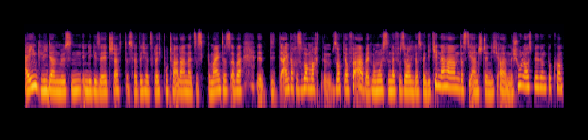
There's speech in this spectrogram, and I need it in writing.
eingliedern müssen in die Gesellschaft. Das hört sich jetzt vielleicht brutaler an, als es gemeint ist, aber äh, einfach, es macht, sorgt ja auch für Arbeit. Man muss dann dafür sorgen, dass wenn die Kinder haben, dass die anständig äh, eine Schulausbildung bekommen.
